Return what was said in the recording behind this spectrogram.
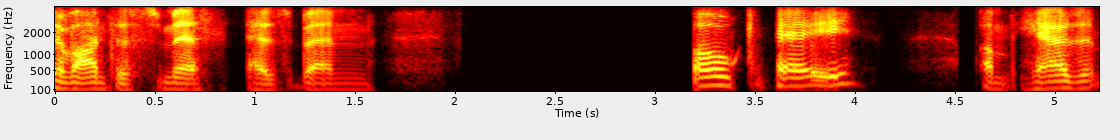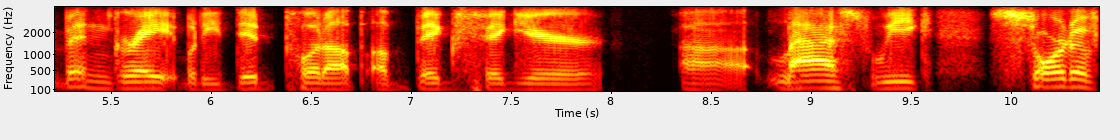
Devonta Smith has been okay. Um, he hasn't been great, but he did put up a big figure uh, last week, sort of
